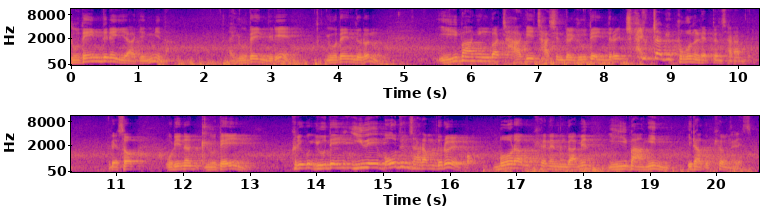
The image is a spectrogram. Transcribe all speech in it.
유대인들의 이야기입니다. 유대인들이 유대인들은 이방인과 자기 자신들 유대인들을 철저하게 구분을 했던 사람들. 그래서 우리는 유대인 그리고 유대인 이외의 모든 사람들을 뭐라고 표현했는가 하면 이방인이라고 표현을 했습니다.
